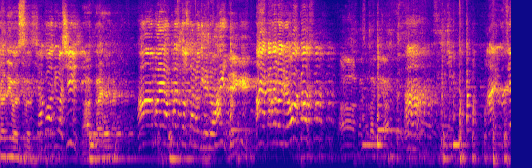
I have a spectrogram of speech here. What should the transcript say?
आदिवासी. जागो आदिवासी. हा काय आहे? हा माय आकाश दोस्ताला दिलेलो आहे हे घे. हा आकाशाला दिले हो आकाश. हा, कसं लागलं, हा? हा हा. आणि उचे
